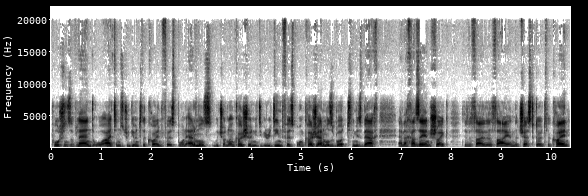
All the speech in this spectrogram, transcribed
portions of land or items which are given to the kohen, firstborn animals which are non-kosher need to be redeemed, firstborn kosher animals are brought to the mizbech, and the chazay and shoik, the thigh, the thigh and the chest go to the kohen,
